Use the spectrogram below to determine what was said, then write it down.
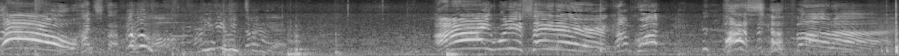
Wow, hot stuff. Oh, you ain't done yet. All right, what do you say there, kumquat? Pastafari.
